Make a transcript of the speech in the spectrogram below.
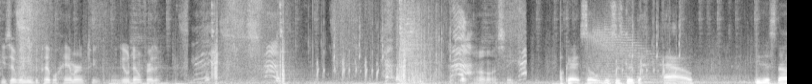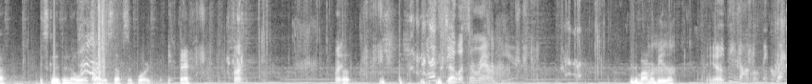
You said we need the pebble hammer to go down further. Oh, I see. Okay, so this is good to have. See this stuff? It's good to know where it's at. This stuff is important. Come here. What? What? Look. You, you, you, Let's see out. what's around here. See the bomber beetle? Yeah. Sleeping goggles equipped.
